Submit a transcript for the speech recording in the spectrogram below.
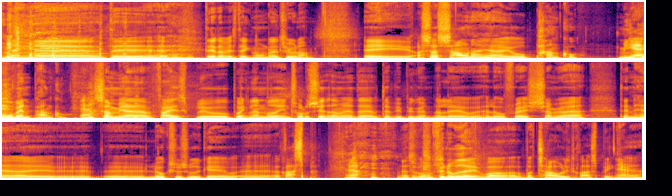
men øh, det, det er der vist ikke nogen, der er i tvivl om. Øh, og så savner jeg jo Panko, min ja. gode ven Panko, ja. som jeg faktisk blev på en eller anden måde introduceret med, da, da vi begyndte at lave Hello Fresh, som jo er den her øh, øh, luksusudgave af rasp. Ja. altså hvor man finder ud af, hvor, hvor tavligt rasp ja. er,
